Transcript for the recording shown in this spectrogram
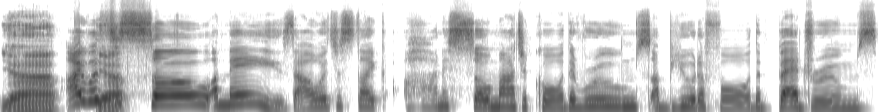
Yeah. I was yeah. just so amazed. I was just like, oh, and it's so magical. The rooms are beautiful. The bedrooms.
